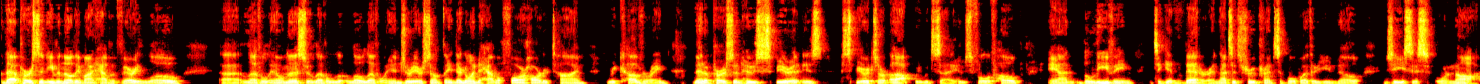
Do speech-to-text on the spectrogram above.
that person, even though they might have a very low uh, level illness or level low level injury or something, they're going to have a far harder time recovering than a person whose spirit is spirits are up, we would say, who's full of hope and believing to get better. And that's a true principle whether you know Jesus or not.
